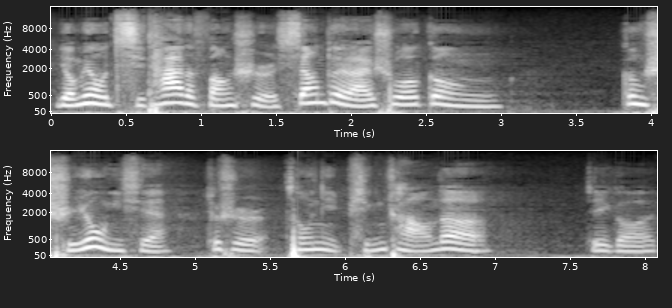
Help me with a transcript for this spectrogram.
有没有其他的方式，相对来说更更实用一些？就是从你平常的这个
